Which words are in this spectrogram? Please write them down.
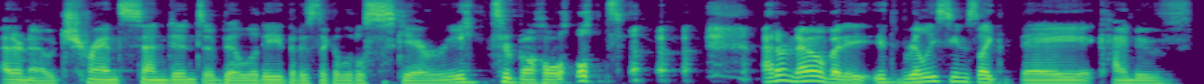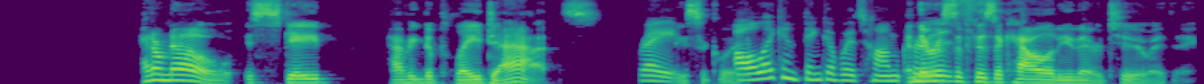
i don't know transcendent ability that is like a little scary to behold i don't know but it, it really seems like they kind of i don't know escape having to play dads Right. basically All I can think of with Tom Cruise and there is the physicality there too i think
